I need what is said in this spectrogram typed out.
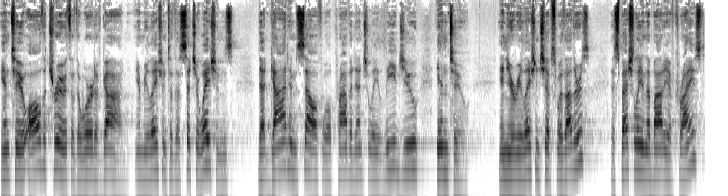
into all the truth of the Word of God in relation to the situations that God Himself will providentially lead you into in your relationships with others, especially in the body of Christ.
